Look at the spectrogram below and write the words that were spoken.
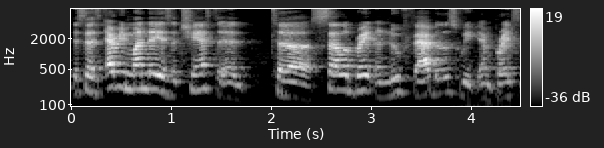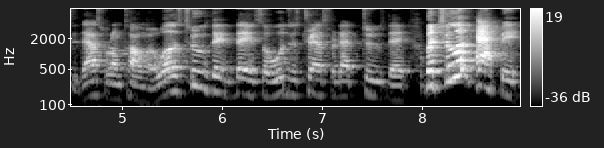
It says every Monday is a chance to to celebrate a new fabulous week. Embrace it. That's what I'm talking about. Well, it's Tuesday today, so we'll just transfer that to Tuesday. But you look happy.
